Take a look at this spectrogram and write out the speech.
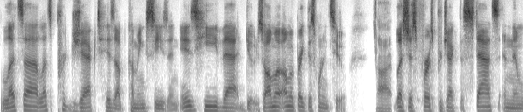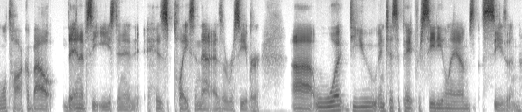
Let's uh let's project his upcoming season. Is he that dude? So I'm gonna, I'm gonna break this one in two. All right. Let's just first project the stats, and then we'll talk about the NFC East and his place in that as a receiver. Uh, what do you anticipate for CeeDee Lamb's season?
